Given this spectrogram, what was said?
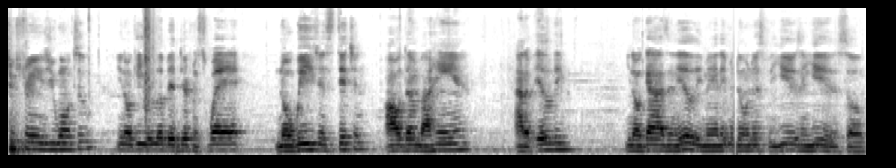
shoestrings you want to. You know, give you a little bit different swag. Norwegian stitching, all done by hand, out of Italy. You know, guys in Italy, man, they've been doing this for years and years. So,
